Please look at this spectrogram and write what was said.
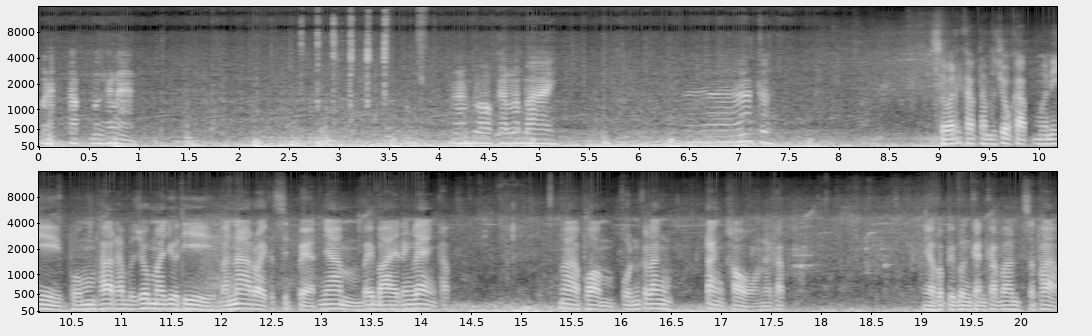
คุณครับเมืองข้างหน้าน้ำรอการระบายสวัสดีครับท่านผู้ชมครับเมื่อนี้ผมพาท่านผู้ชมมาอยู่ที่บ้านหน้าร้อยกับสิบแปดย่ำใบายแรงๆครับ มาพร้อมฝนกำลังตั้งเข่านะครับเดี๋ยวเราไปเบิ่งกันครับว่าสภาพ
